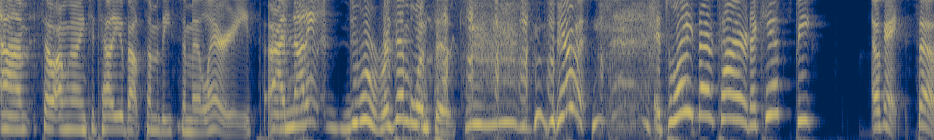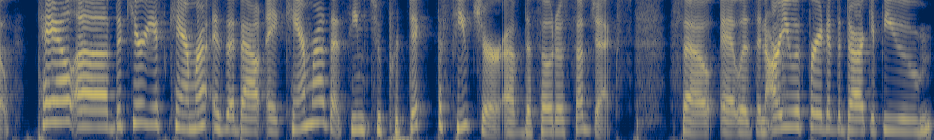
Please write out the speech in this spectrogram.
Um, so I'm going to tell you about some of these similarities. I'm not even do resemblances. Damn it! It's late and I'm tired. I can't speak. Okay, so Tale of the Curious Camera is about a camera that seems to predict the future of the photo subjects. So it was an Are You Afraid of the Dark? If you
